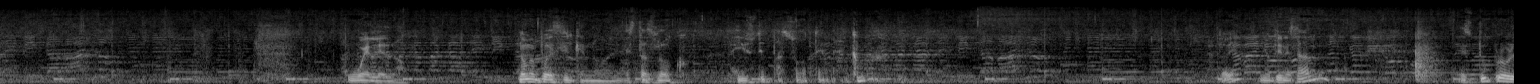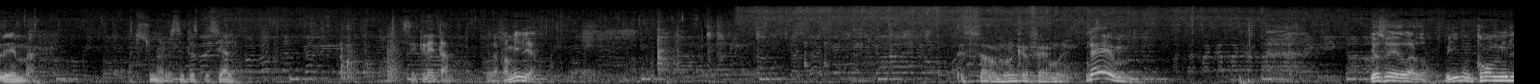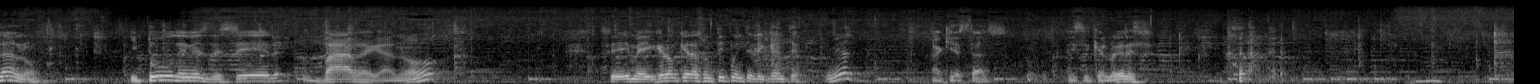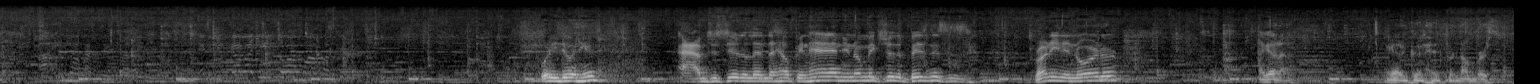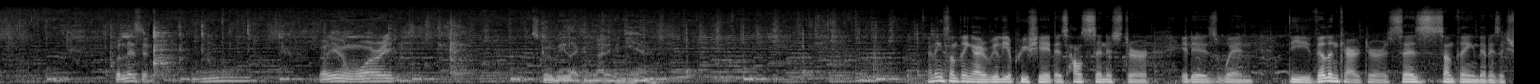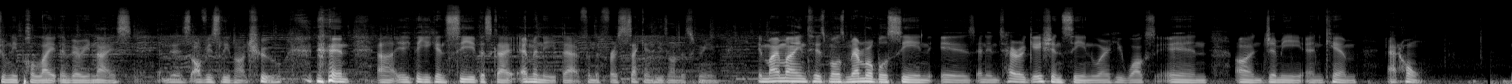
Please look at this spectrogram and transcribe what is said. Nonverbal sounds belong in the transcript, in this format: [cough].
Huélelo. No me puedes decir que no, ¿eh? Estás loco. Ahí usted pasote, man. Come on. ¿Está bien? ¿No tienes hambre? Es tu problema. Esto es una receta especial. Secreta. De la familia. The Salamanca family. ¡Ven! Yo soy Eduardo, you can call me Lalo. Y tú debes de ser Varga, ¿no? Sí, me dijeron que eras un tipo inteligente. Y mira, aquí estás. Y sí que lo eres. What are you doing here? I'm just here to lend a helping hand, you know, make sure the business is running in order. I got a, I got a good head for numbers. But listen, don't even worry. It's gonna be like I'm not even here. I think something I really appreciate is how sinister it is when the villain character says something that is extremely polite and very nice, and it's obviously not true. [laughs] and uh, I think you can see this guy emanate that from the first second he's on the screen. In my mind, his most memorable scene is an interrogation scene where he walks in on Jimmy and Kim at home.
